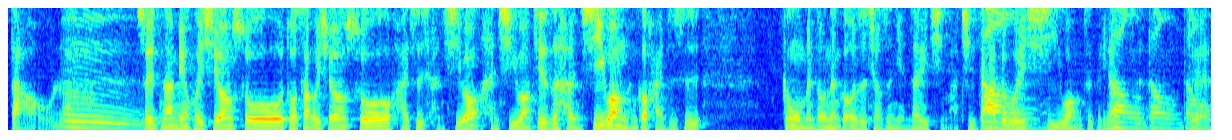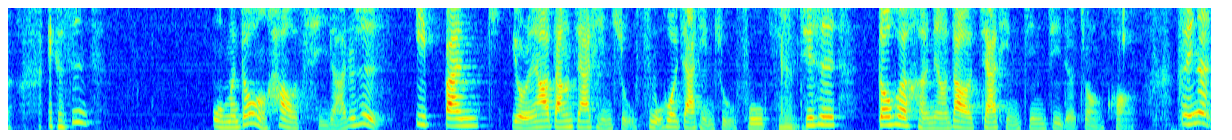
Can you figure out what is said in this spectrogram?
到了，嗯，所以难免会希望说，多少会希望说，还是很希望，很希望，其实是很希望能够孩子是跟我们都能够二十四小时黏在一起嘛。其实大家都会希望这个样子，懂懂对。哎、欸，可是我们都很好奇啊，就是一般有人要当家庭主妇或家庭主夫，嗯，其实都会衡量到家庭经济的状况。对，那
